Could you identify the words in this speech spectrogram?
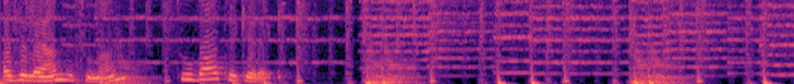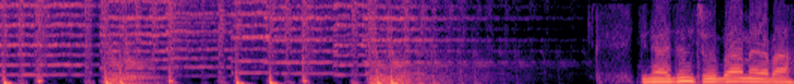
Hazırlayan ve sunan Tuğba Tekerek Günaydın Tuğba, merhaba.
